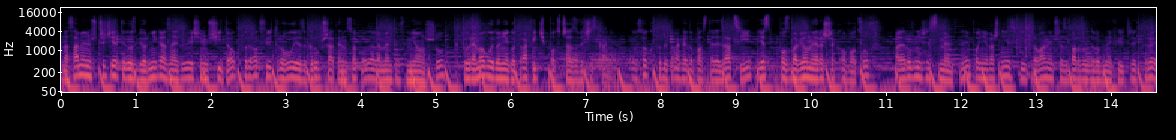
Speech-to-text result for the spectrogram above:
Na samym szczycie tego zbiornika znajduje się sito, które odfiltrowuje z grubsza ten sok od elementów miąższu, które mogły do niego trafić podczas wyciskania. Sok, który trafia do pasteryzacji, jest pozbawiony resztek owoców, ale również jest mętny, ponieważ nie jest filtrowany przez bardzo drobne filtry, które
